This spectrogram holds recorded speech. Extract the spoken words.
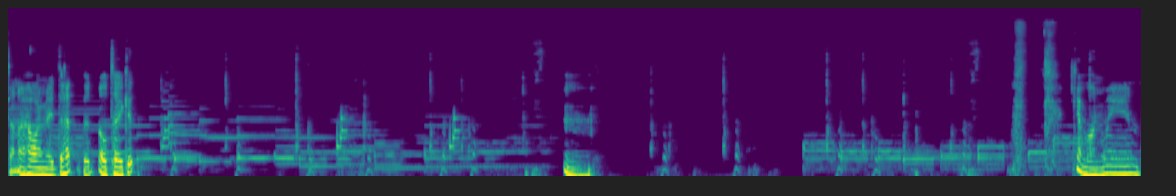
Don't know how I made that, but I'll take it. Come on, man.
